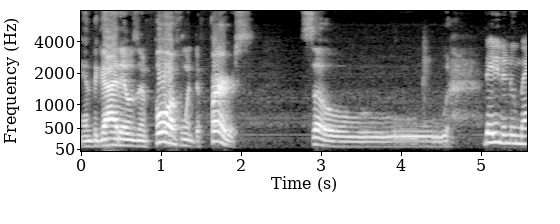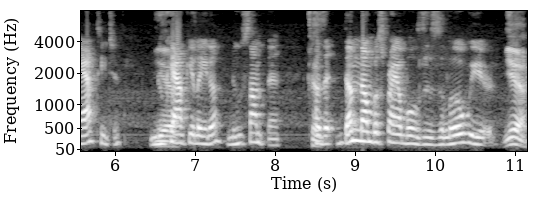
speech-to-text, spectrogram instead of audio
and the guy that was in fourth went to first. So They need a new math teacher, new Yeah. calculator, new something, Because them number scrambles is a little weird. Yeah,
